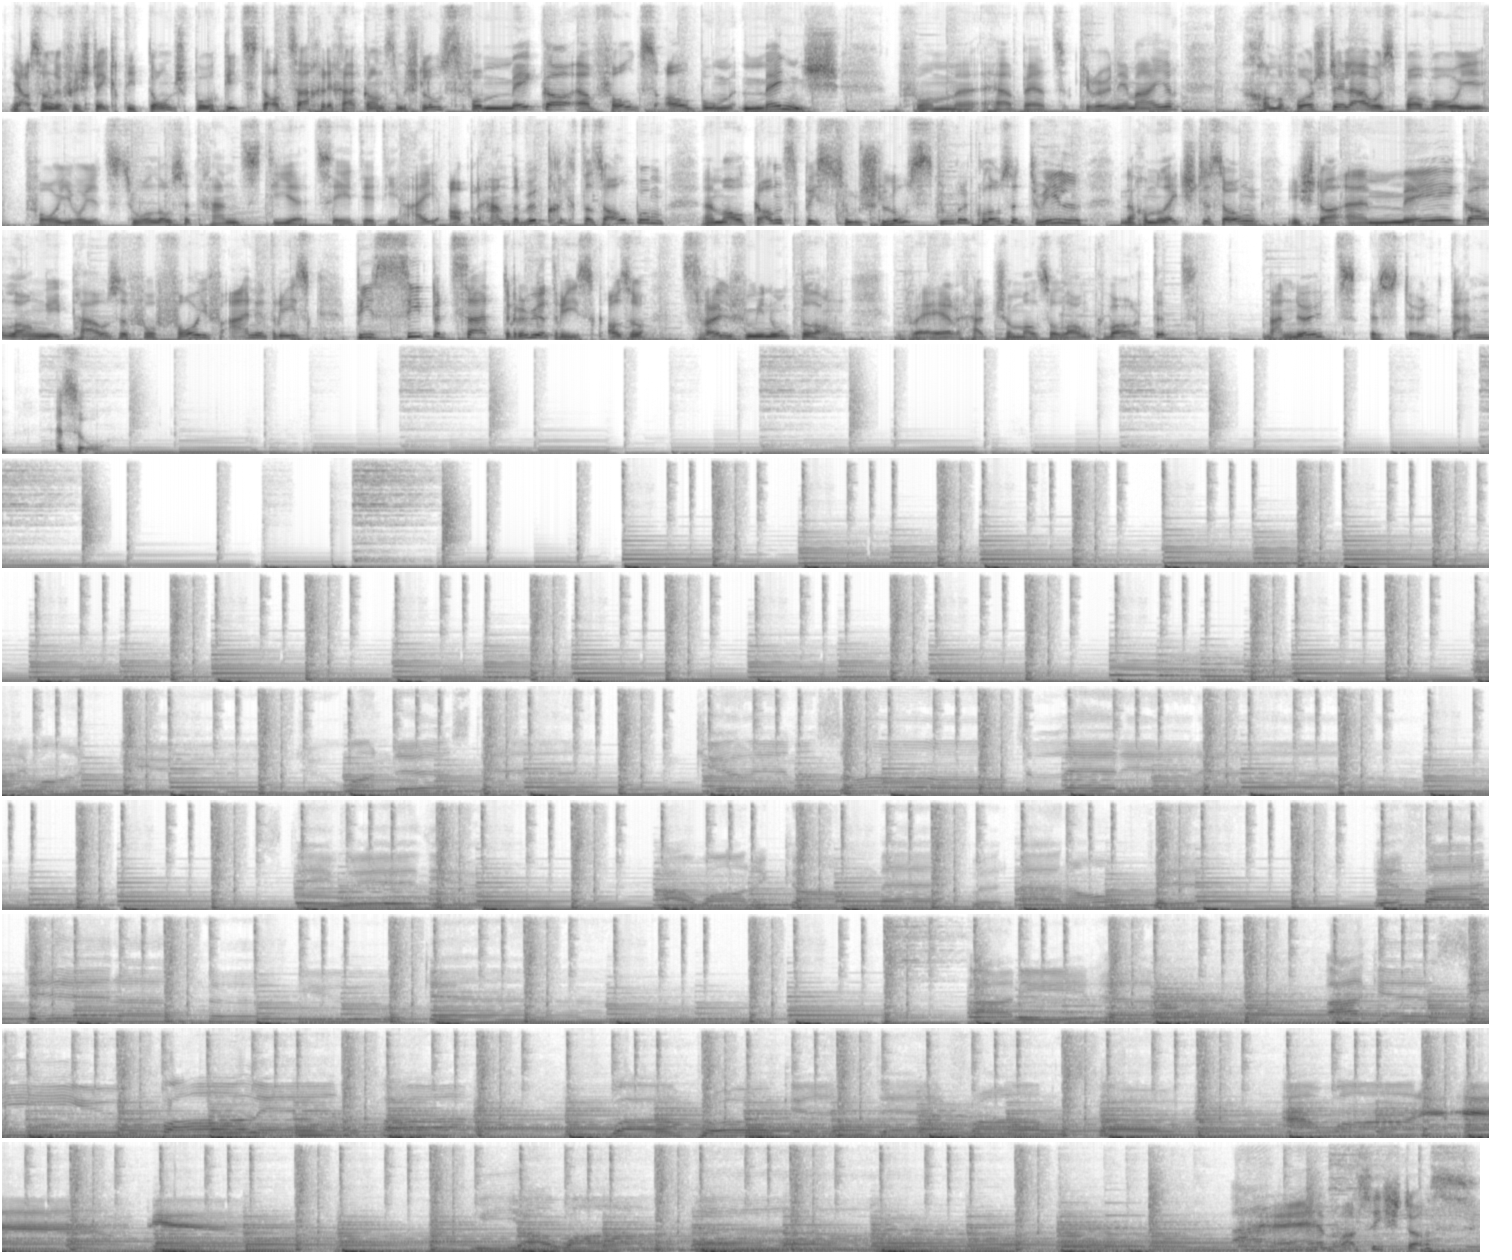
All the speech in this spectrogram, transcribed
Ja, so eine versteckte Tonspur gibt es tatsächlich auch ganz am Schluss vom Mega-Erfolgsalbum Mensch vom äh, Herbert Grönemeyer. Kann man vorstellen, auch ein paar von euch, die jetzt zuhören, haben die CD die Aber haben ihr wirklich das Album mal ganz bis zum Schluss durchgelesen? Weil nach dem letzten Song ist da eine mega lange Pause von 5.31 bis 17.33, also 12 Minuten lang. Wer hat schon mal so lange gewartet? Wenn nicht, es tönt dann so. ist das?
